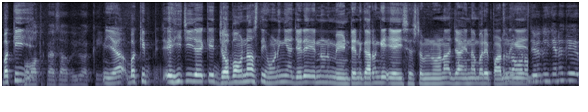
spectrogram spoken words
ਬਾਕੀ ਬਹੁਤ ਪੈਸਾ ਵੀ ਵਾਕਈ ਯਾ ਬਾਕੀ ਇਹੀ ਚੀਜ਼ ਹੈ ਕਿ ਜੌਬਾਂ ਉਹਨਾਂ ਵਾਸਤੇ ਹੋਣਗੀਆਂ ਜਿਹੜੇ ਇਹਨਾਂ ਨੂੰ ਮੇਨਟੇਨ ਕਰਨਗੇ AI ਸਿਸਟਮ ਨੂੰ ਹਨਾ ਜਾਂ ਇਹਨਾਂ ਬਾਰੇ ਚਲਾਉਣਾ- ਜਿਵੇਂ ਤੁਸੀਂ ਕਹਿੰਦੇ ਕਿ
